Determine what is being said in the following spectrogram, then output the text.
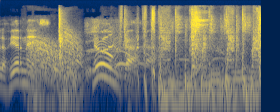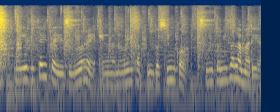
los viernes? ¡Nunca! De 16 a 19 en la 90.5 sintoniza la marea.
